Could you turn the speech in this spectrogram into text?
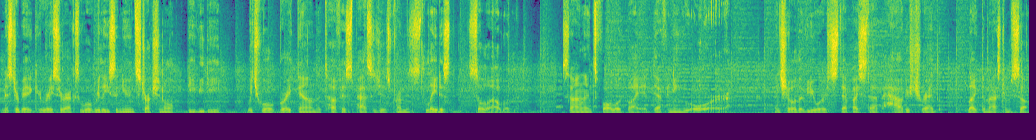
Mr. Big, Racer X, will release a new instructional DVD which will break down the toughest passages from his latest solo album. Silence followed by a deafening roar, and show the viewer step by step how to shred like the master himself.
